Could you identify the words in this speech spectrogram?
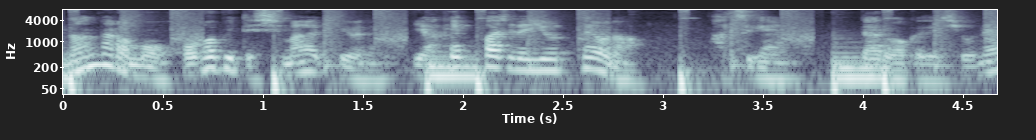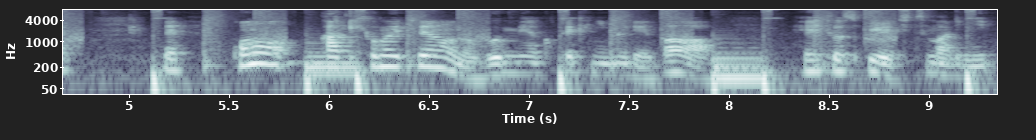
なんならもう滅びてしまえというね、焼けっ端で言ったような発言であるわけですよね。で、この書き込みというのの文脈的に見れば、ヘイトスピリッツ、つまり日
